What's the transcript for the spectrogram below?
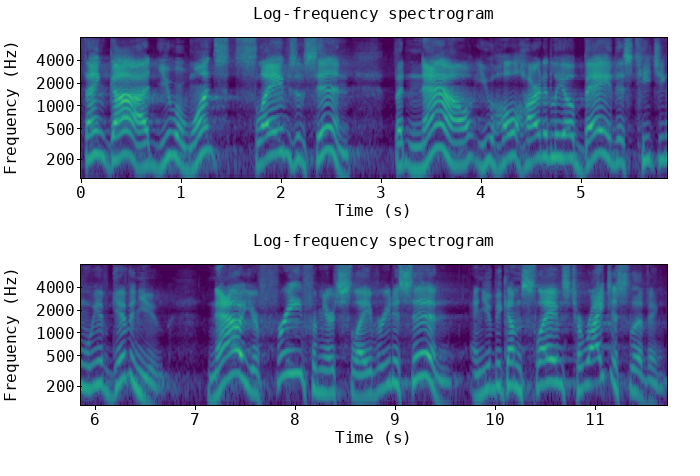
Thank God you were once slaves of sin, but now you wholeheartedly obey this teaching we have given you. Now you're free from your slavery to sin, and you've become slaves to righteous living.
